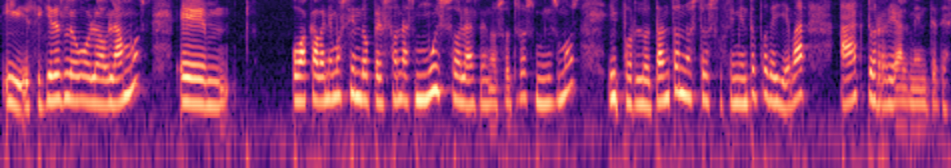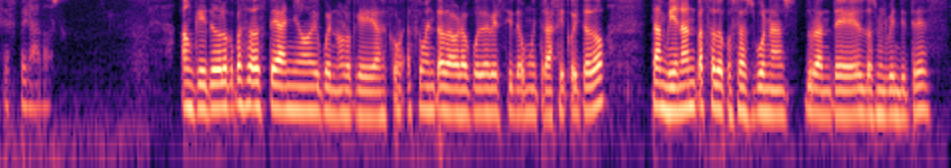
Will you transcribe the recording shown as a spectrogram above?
y, si quieres luego lo hablamos, em, o acabaremos siendo personas muy solas de nosotros mismos y por lo tanto nuestro sufrimiento puede llevar a actos realmente desesperados. Aunque todo lo que ha pasado este año y bueno, lo que has comentado ahora puede haber sido muy trágico y todo, también han pasado cosas buenas durante el 2023,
